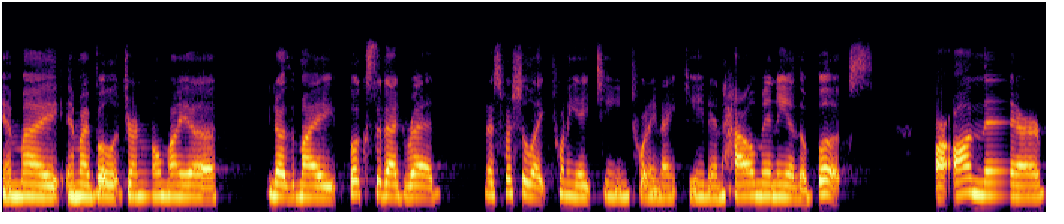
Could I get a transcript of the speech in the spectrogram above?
in my, in my bullet journal, my, uh, you know, the, my books that I'd read, especially like 2018, 2019, and how many of the books are on there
